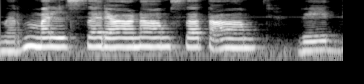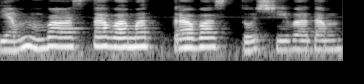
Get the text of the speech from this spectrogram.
നിർമ്മത്സരാണാം സതാം. വേദ്യം വാസ്തവമത്ര വസ്തു ശിവദം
